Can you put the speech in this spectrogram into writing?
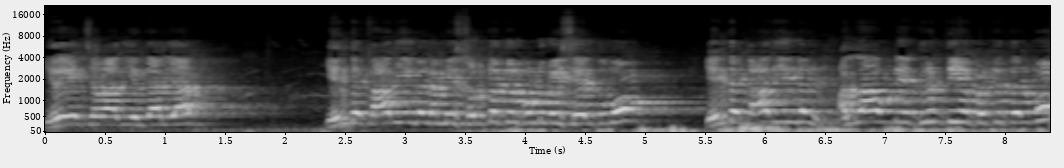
இறையச்சவாதி என்றால் யார்? எந்த காரியங்கள் நம்மை சொர்க்கத்தில் கொண்டு போய் சேர்க்குமோ எந்த காரியங்கள் அல்லாவுடைய திருப்தியை பெற்று தருமோ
